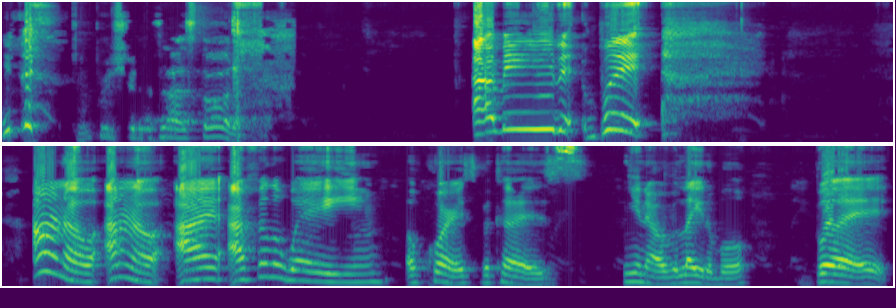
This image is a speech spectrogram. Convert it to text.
I'm pretty sure that's how I started. I mean, but I don't know. I don't know. I I feel a way, of course, because you know, relatable. But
